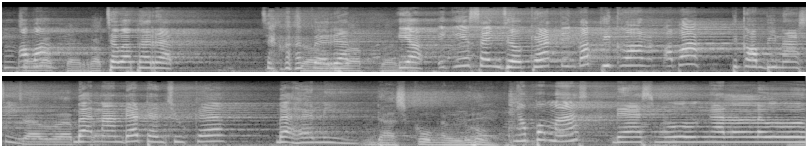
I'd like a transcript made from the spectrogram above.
Hmm, apa? Barat. Jawa Barat. Jawa, Jawa Barat. Barat. Iya, iki sing joget tingkat dikon apa? Dikombinasi. Jawa Mbak Nanda dan juga Mbak Hani. Ndasku ngeluh. Nyapa mas? Dasmu ngeluh,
